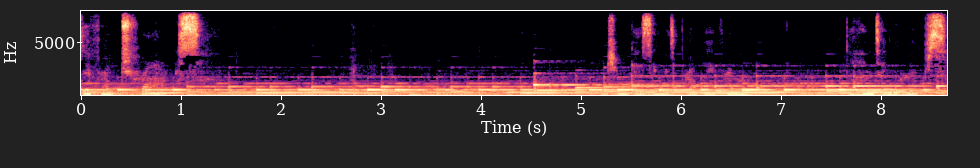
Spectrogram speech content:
different tracks, which I'm guessing is probably from the hunting groups.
